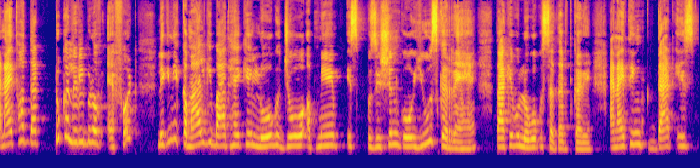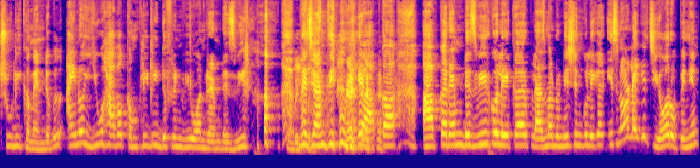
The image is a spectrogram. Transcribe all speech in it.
And I thought that took a little bit of effort लेकिन ये कमाल की बात है कि लोग जो अपने इस पोजीशन को यूज़ कर रहे हैं ताकि वो लोगों को सतर्क करें। And I think that is truly commendable I know you have a completely different view on remdesivir मैं जानती हूँ कि आपका आपका रेमडेसिविर को लेकर प्लाज्मा डोनेशन को लेकर it's not like it's your opinion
